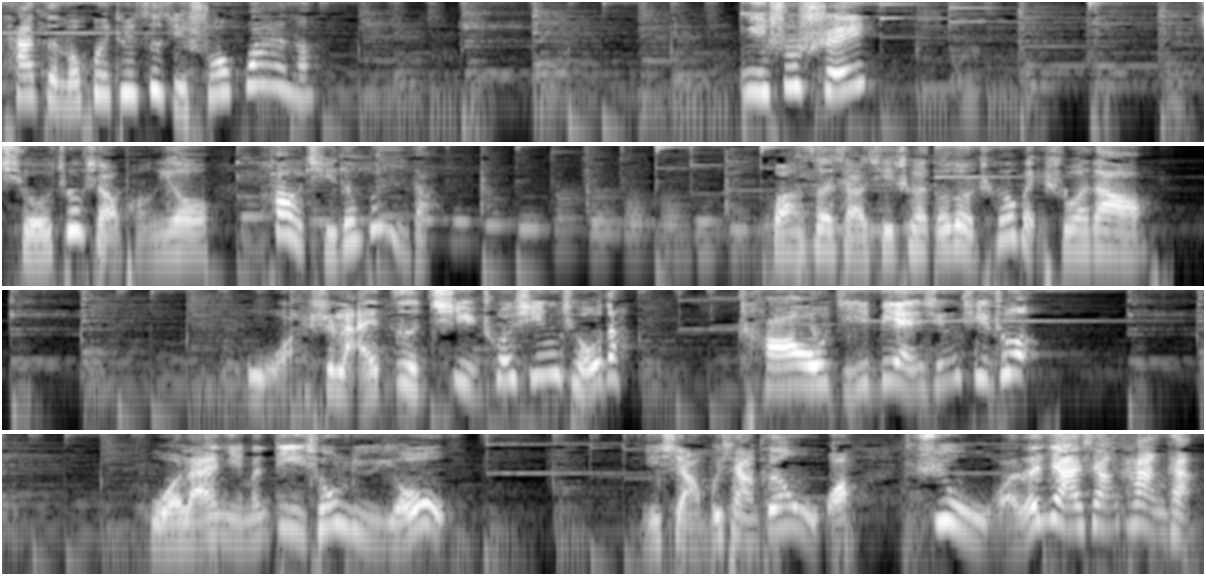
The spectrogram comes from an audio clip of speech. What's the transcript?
他怎么会对自己说话呢？你是谁？球球小朋友好奇的问道。黄色小汽车抖抖车尾说道：“我是来自汽车星球的超级变形汽车。”我来你们地球旅游，你想不想跟我去我的家乡看看？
